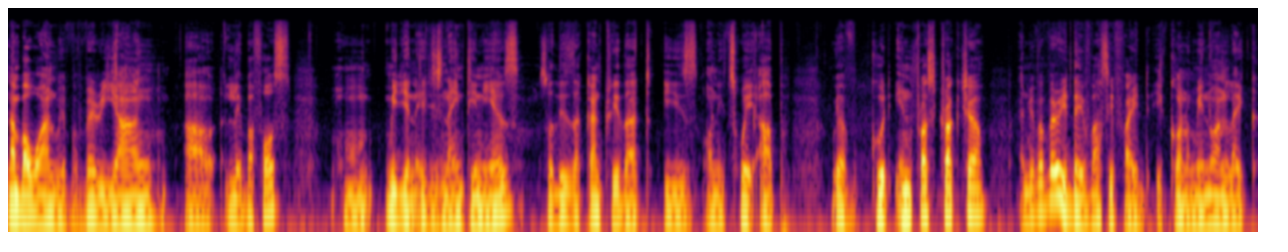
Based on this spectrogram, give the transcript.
Number one, we have a very young uh, labor force. Um, median age is 19 years. So this is a country that is on its way up we have good infrastructure, and we have a very diversified economy, you know, unlike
